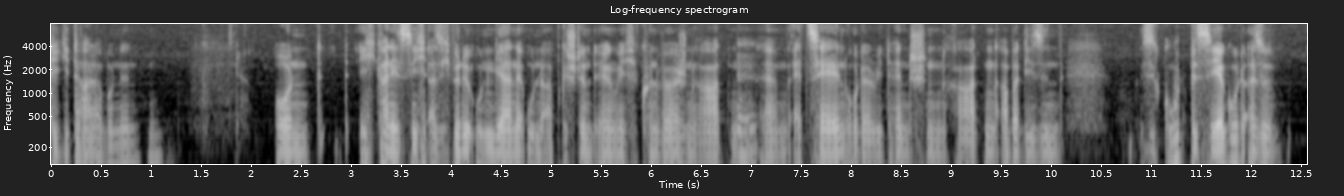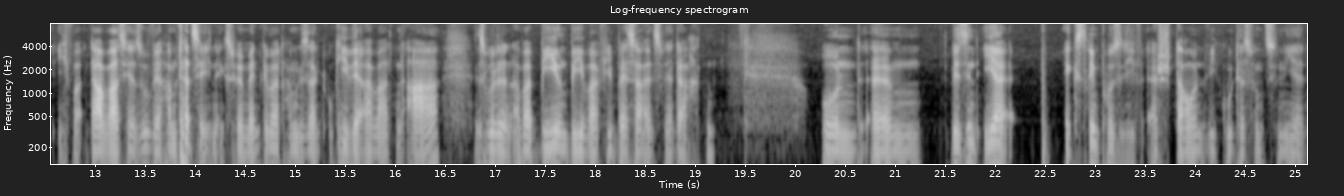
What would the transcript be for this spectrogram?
Digitalabonnenten. Und ich kann jetzt nicht, also ich würde ungern unabgestimmt irgendwelche Conversion-Raten mhm. ähm, erzählen oder Retention-Raten, aber die sind, sind gut bis sehr gut. Also ich, da war es ja so, wir haben tatsächlich ein Experiment gemacht, haben gesagt, okay, wir erwarten A, es wurde dann aber B und B war viel besser, als wir dachten. Und ähm, wir sind eher extrem positiv erstaunt, wie gut das funktioniert.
